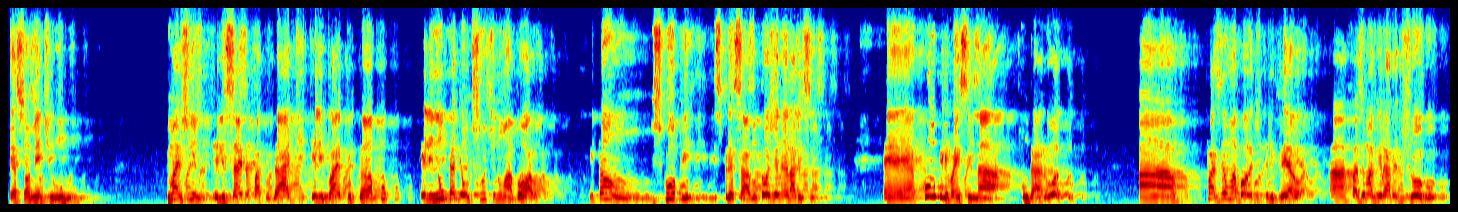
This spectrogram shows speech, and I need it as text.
é somente uma: Imagina, ele sai da faculdade, ele vai para o campo, ele nunca deu um chute numa bola. Então, desculpe expressar, não estou generalizando. É, como que ele vai ensinar um garoto a fazer uma bola de trivela, a fazer uma virada de jogo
